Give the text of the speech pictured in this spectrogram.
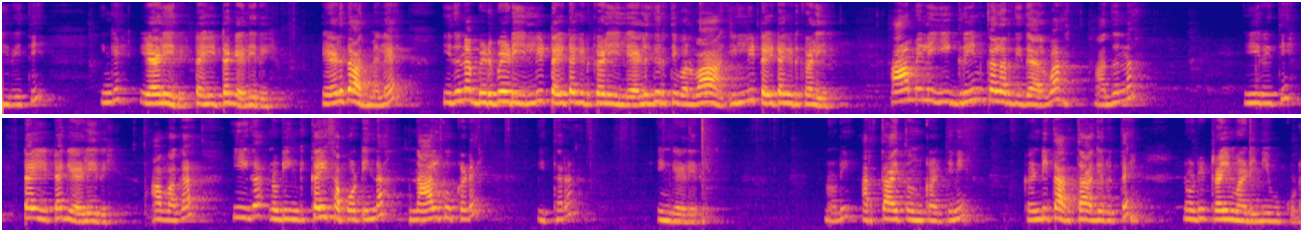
ಈ ರೀತಿ ಹಿಂಗೆ ಎಳೀರಿ ಟೈಟಾಗಿ ಎಳೀರಿ. ಎಳ್ದಾದ್ಮೇಲೆ ಇದನ್ನು ಬಿಡಬೇಡಿ. ಇಲ್ಲಿ ಟೈಟಾಗಿ ಇಟ್ಕೊಳ್ಳಿ. ಇಲ್ಲಿ ಎಳೆದಿರ್ತೀವಲ್ವಾ? ಇಲ್ಲಿ ಟೈಟಾಗಿ ಇಟ್ಕೊಳ್ಳಿ. ಆಮೇಲೆ ಈ ಗ್ರೀನ್ ಕಲರ್ದಿದೆ ಅಲ್ವಾ? ಅದನ್ನು ಈ ರೀತಿ ಟೈಟಾಗಿ ಎಳೀರಿ. ಆವಾಗ ಈಗ ನೋಡಿ, ಹಿಂಗೆ ಕೈ ಸಪೋರ್ಟಿಂದ ನಾಲ್ಕು ಕಡೆ ಈ ಥರ ಹಿಂಗೆ ಎಳೀರಿ. ನೋಡಿ ಅರ್ಥ ಆಯಿತು ಅಂದ್ಕೊಳ್ತೀನಿ. ಖಂಡಿತ ಅರ್ಥ ಆಗಿರುತ್ತೆ. ನೋಡಿ ಟ್ರೈ ಮಾಡಿ ನೀವು ಕೂಡ.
